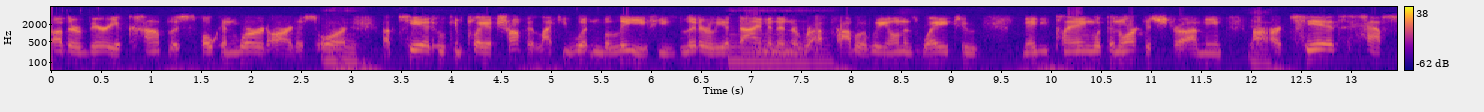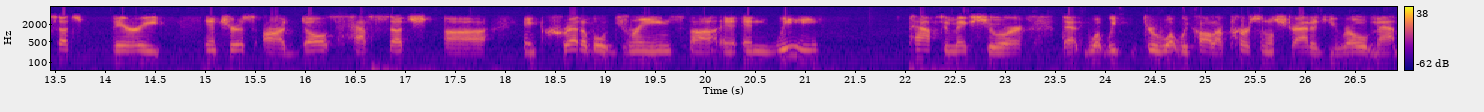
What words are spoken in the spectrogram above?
other very accomplished spoken word artists, or a kid who can play a trumpet like you wouldn't believe. He's literally a diamond in the rough, probably on his way to maybe playing with an orchestra. I mean, our, our kids have such varied interests. Our adults have such uh, incredible dreams, uh, and, and we have to make sure that what we through what we call our personal strategy roadmap,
